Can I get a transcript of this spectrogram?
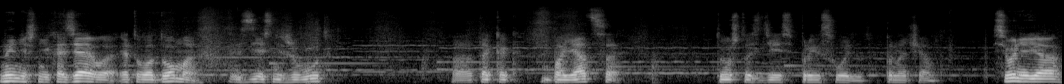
Нынешние хозяева этого дома здесь не живут, а, так как боятся то, что здесь происходит по ночам. Сегодня я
